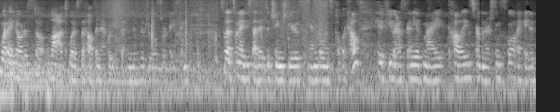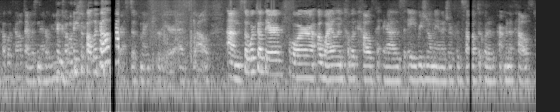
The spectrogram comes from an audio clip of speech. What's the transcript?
what I noticed a lot was the health inequities that individuals were facing. So that's when I decided to change gears and go into public health. If you ask any of my colleagues from nursing school, I hated public health. I was never going to go into public health the rest of my career as well. Um, so worked out there for a while in public health as a regional manager for the South Dakota Department of Health.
